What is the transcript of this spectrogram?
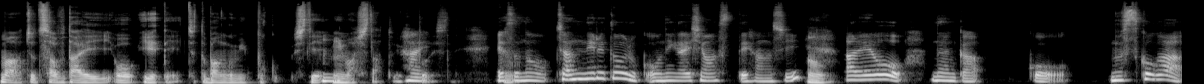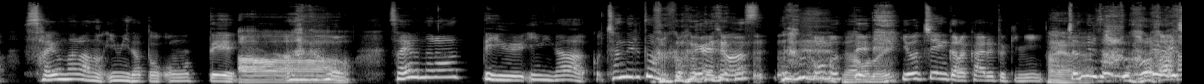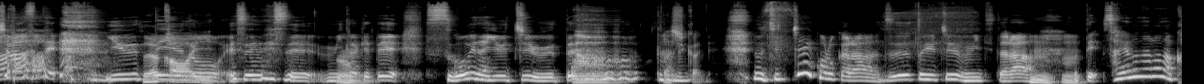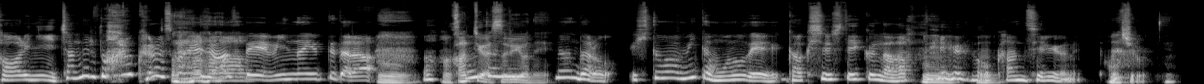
まあちょっとサブタイを入れて、ちょっと番組っぽくしてみましたということですね。いや、うんその、チャンネル登録お願いしますって話うん。あれを、なんか、こう、息子が、さよならの意味だと思って、あのあ、さよならっていう意味が、こうチャンネル登録お願いします って思あ、ってね。幼稚園から帰るときに、はいはいはいチャンネル登録お願いしますって言うっていうのを SNS で見かけて、すごいな YouTube って思った、ね確かに。でもちっちゃい頃からずっと YouTube 見てたら、うんうん。だって、さよならの代わりに、チャンネル登録よろしくお願いしますって みんな言ってたら、うん。あまあ勘違いするよね。なんだろう、人は見たもので学習していくんだなっていうのを感じるよね。面白いね。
